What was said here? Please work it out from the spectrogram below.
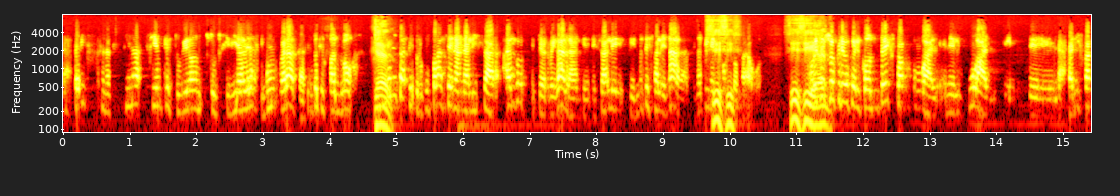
las tarifas en Argentina siempre estuvieron subsidiadas y muy baratas. Entonces, cuando nunca te preocupas en analizar algo que te regalan, que te sale, que no te sale nada, que no tiene costo para vos. Por eso yo creo que el contexto actual en el cual este, las tarifas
